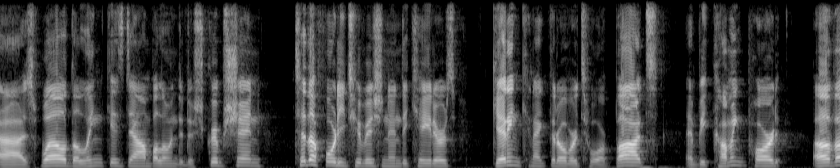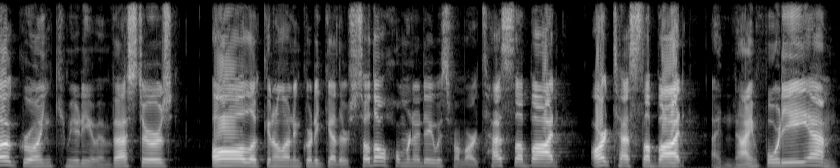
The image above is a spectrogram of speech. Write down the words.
as well. The link is down below in the description to the 42 vision indicators, getting connected over to our bots, and becoming part of a growing community of investors, all looking to learn and grow together. So the home run today was from our Tesla bot. Our Tesla bot at 9:40 a.m.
